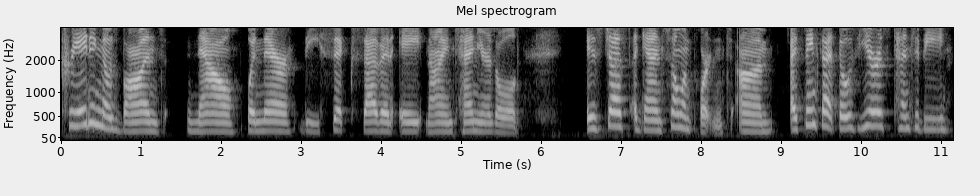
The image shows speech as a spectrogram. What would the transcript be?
creating those bonds now when they're the six, seven, eight, nine, ten years old is just, again, so important. Um, I think that those years tend to be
